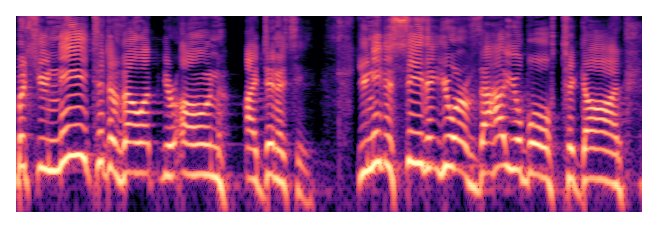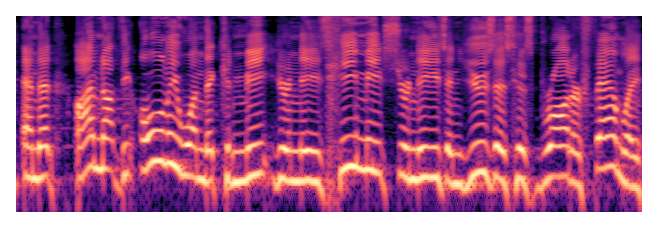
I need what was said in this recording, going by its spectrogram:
But you need to develop your own identity. You need to see that you are valuable to God and that I'm not the only one that can meet your needs. He meets your needs and uses his broader family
